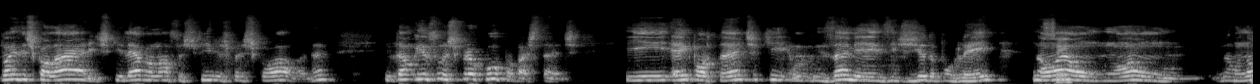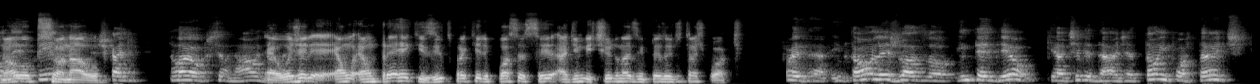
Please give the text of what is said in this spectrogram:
vans escolares que levam nossos filhos para a escola. Né? Então, isso nos preocupa bastante. E é importante que o exame é exigido por lei, não é um. Não é, um, não, não, não é opcional. Não é opcional. É, hoje ele é um, é um pré-requisito para que ele possa ser admitido nas empresas de transporte. Pois é. Então, o legislador entendeu que a atividade é tão importante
